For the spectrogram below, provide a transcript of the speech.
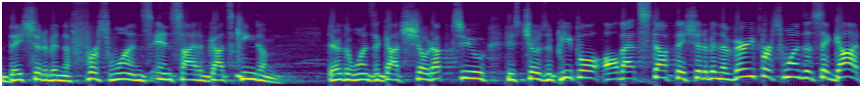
they should have been the first ones inside of God's kingdom. They're the ones that God showed up to, his chosen people, all that stuff. They should have been the very first ones that say, God,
